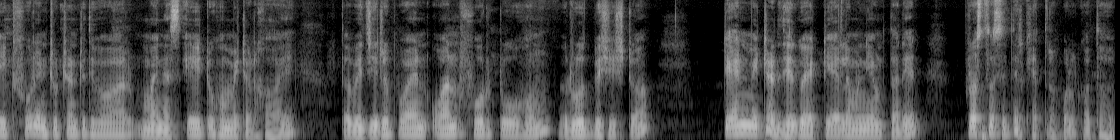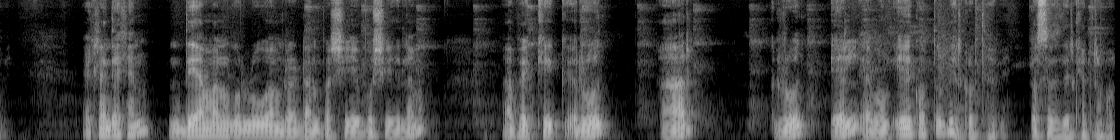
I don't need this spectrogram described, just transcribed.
eight four into ten to the power minus eight ohm metre হয় তবে zero point one four two ohm রোদ বিশিষ্ট টেন মিটার দীর্ঘ একটি অ্যালুমিনিয়াম তারের প্রস্থচ্ছেদের ক্ষেত্রফল কত হবে? এখানে দেখেন, দেয়া মানগুলো আমরা ডান পাশে বসিয়ে দিলাম। আপেক্ষিক রোদ আর রোদ এল এবং এ কত বের করতে হবে? প্রস্থচ্ছেদের ক্ষেত্রফল।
